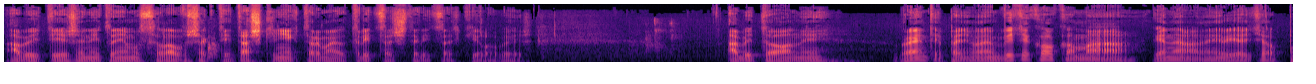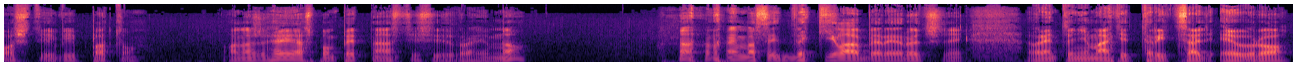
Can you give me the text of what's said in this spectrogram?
Aby tie ženy to nemuseli, lebo však tie tašky niektoré majú 30-40 kg, vieš. Aby to oni Vrajím tie pani, vrajím, viete, koľko má generálny riaditeľ pošty výplatu? Ona, že hej, aspoň 15 tisíc, vrajím, no. Vrajím, asi 2 kg bere ročne. Vrajím, to nemáte 30 eur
